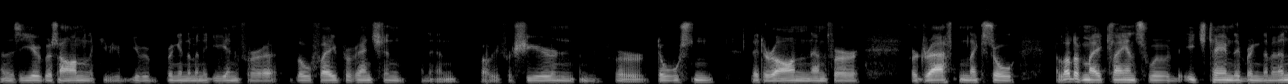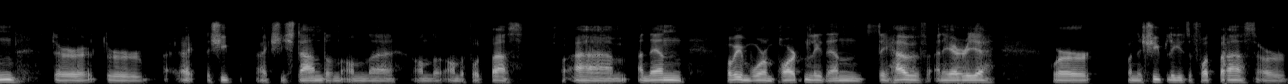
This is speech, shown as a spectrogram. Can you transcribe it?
and as the year goes on like you, you're bringing them in again for a blowfly prevention and then probably for shearing and for dosing later on and then for for drafting. Like so a lot of my clients would each time they bring them in they're they're uh, the sheep actually stand on on the on the on the footbath. Um, and then probably more importantly, then they have an area where when the sheep leaves the footbath or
